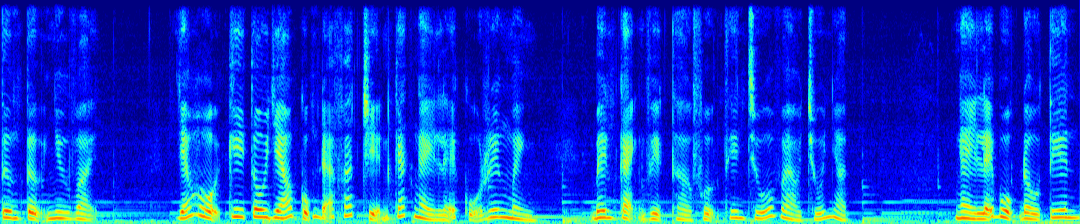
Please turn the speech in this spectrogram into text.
Tương tự như vậy, giáo hội Kitô giáo cũng đã phát triển các ngày lễ của riêng mình bên cạnh việc thờ phượng Thiên Chúa vào Chúa Nhật. Ngày lễ buộc đầu tiên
